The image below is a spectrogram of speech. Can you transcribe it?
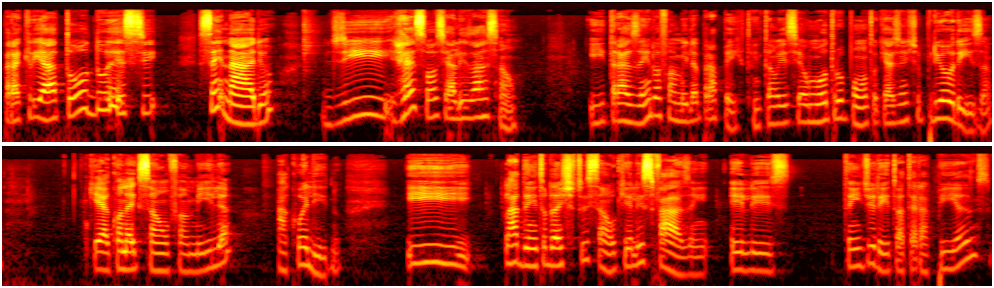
para criar todo esse cenário de ressocialização e trazendo a família para perto. Então, esse é um outro ponto que a gente prioriza, que é a conexão família-acolhido. E lá dentro da instituição, o que eles fazem? Eles têm direito a terapias,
